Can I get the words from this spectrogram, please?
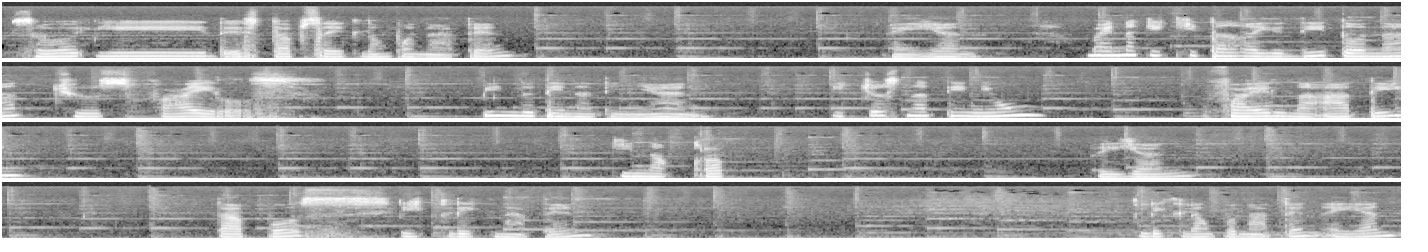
So, i-desktop site lang po natin. Ayan. May nakikita kayo dito na choose files. Pindutin natin yan. I-choose natin yung file na ating kinakrop. Ayan. Tapos, i-click natin. Click lang po natin. Ayan.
